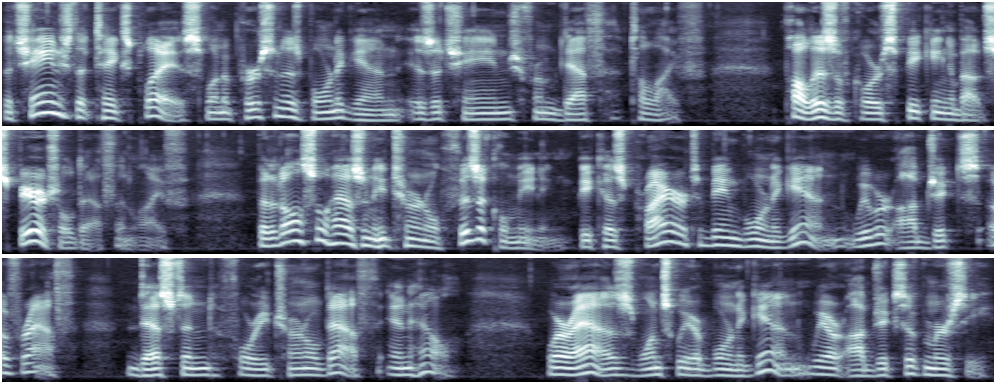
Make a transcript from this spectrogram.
The change that takes place when a person is born again is a change from death to life. Paul is, of course, speaking about spiritual death and life, but it also has an eternal physical meaning because prior to being born again, we were objects of wrath, destined for eternal death in hell. Whereas, once we are born again, we are objects of mercy,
